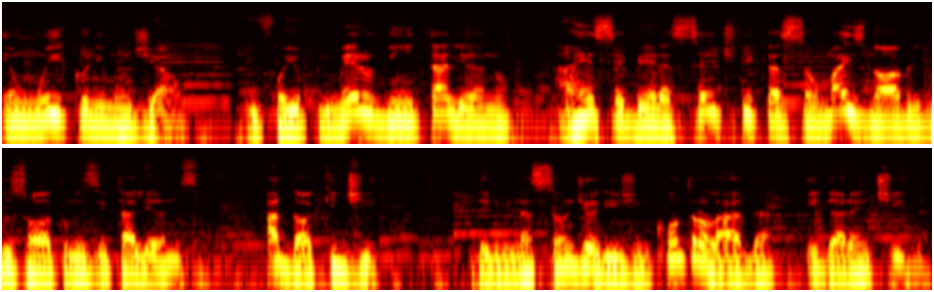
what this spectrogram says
é um ícone mundial e foi o primeiro vinho italiano a receber a certificação mais nobre dos rótulos italianos, a DOC D, denominação de origem controlada e garantida.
